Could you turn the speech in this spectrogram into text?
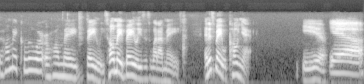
So homemade Kahlua or homemade Bailey's? Homemade Bailey's is what I made. And it's made with cognac. Yeah. Yeah.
